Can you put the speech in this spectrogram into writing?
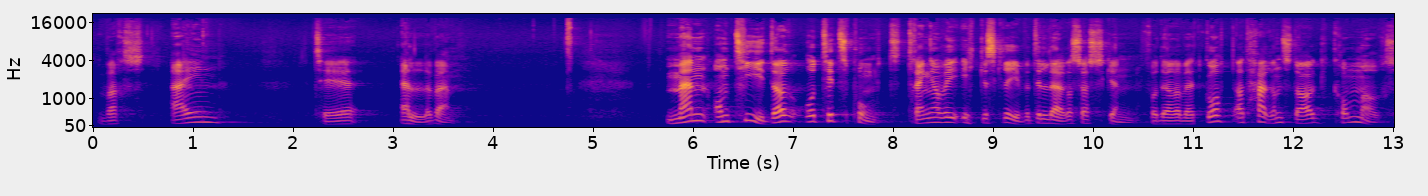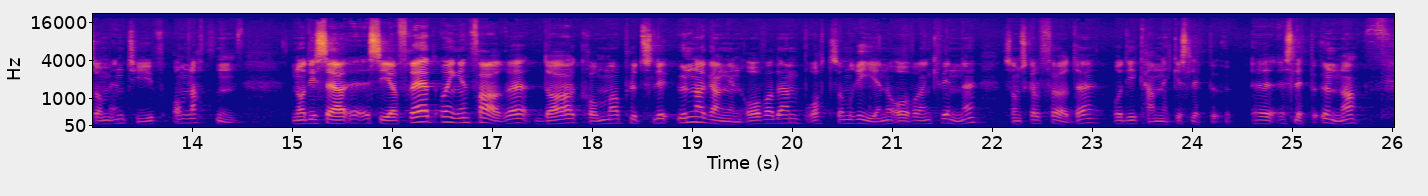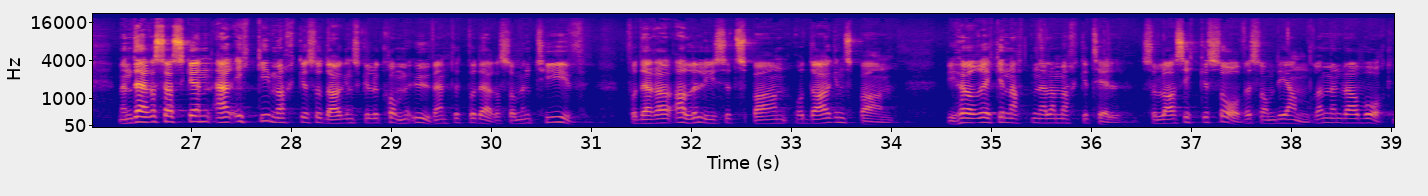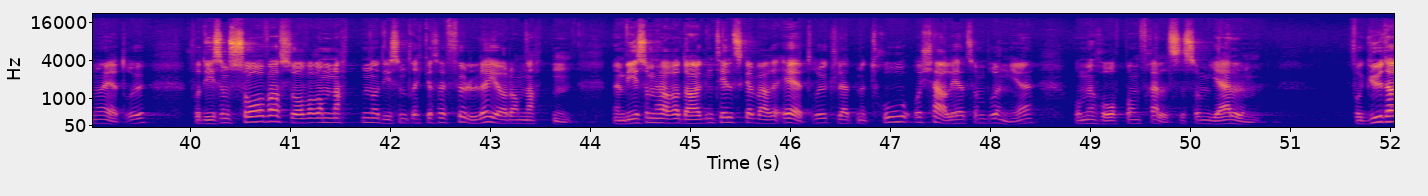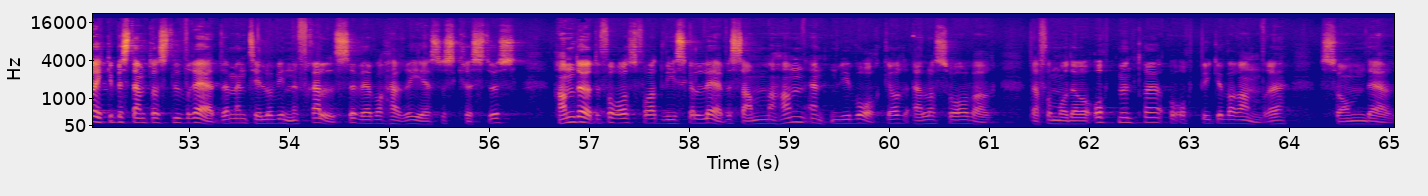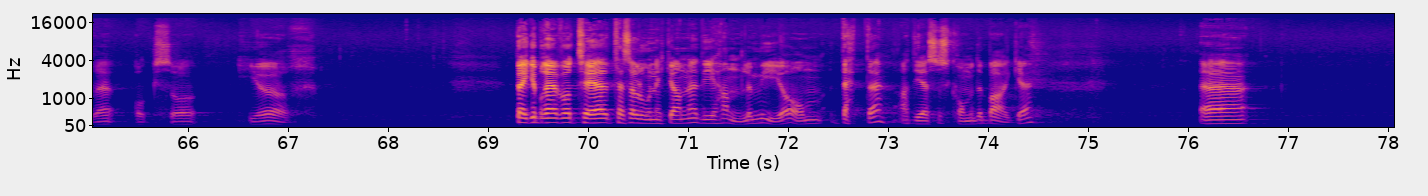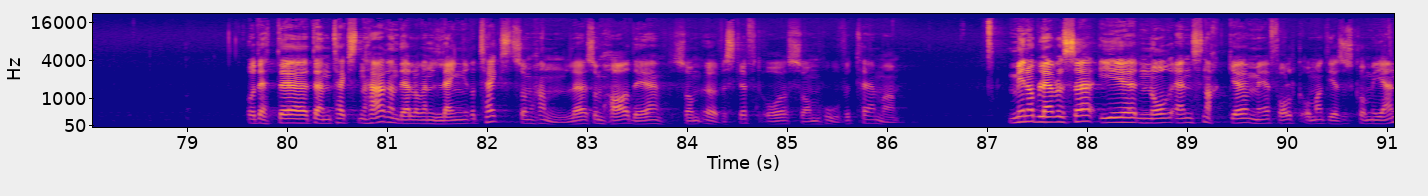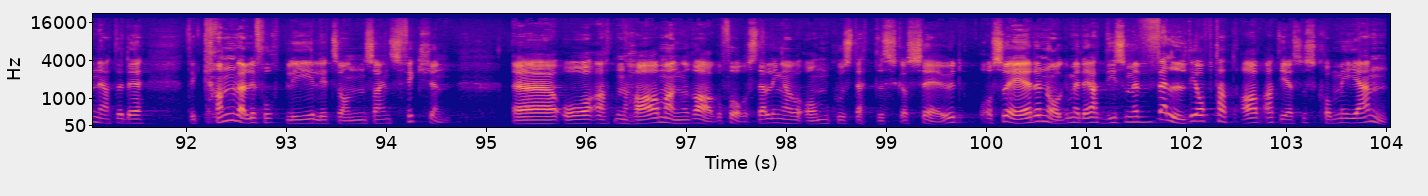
vers 1 til 11. Men om tider og tidspunkt trenger vi ikke skrive til dere søsken, for dere vet godt at Herrens dag kommer som en tyv om natten. Når de sier fred og ingen fare, da kommer plutselig undergangen over dem brått som riende over en kvinne som skal føde, og de kan ikke slippe, eh, slippe unna. Men dere søsken er ikke i mørket så dagen skulle komme uventet på dere som en tyv, for dere er alle lysets barn og dagens barn. Vi hører ikke natten eller mørket til, så la oss ikke sove som de andre, men være våkne og edru. For de som sover, sover om natten, og de som drikker seg fulle, gjør det om natten. Men vi som hører dagen til, skal være edru, kledd med tro og kjærlighet som brynje, og med håp om frelse som hjelm. For Gud har ikke bestemt oss til vrede, men til å vinne frelse ved vår Herre Jesus Kristus. Han døde for oss for at vi skal leve sammen med Han, enten vi våker eller sover. Derfor må dere oppmuntre og oppbygge hverandre som dere også gjør. Begge brevene til tessalonikerne handler mye om dette, at Jesus kommer tilbake. Eh, og dette, Denne teksten her er en del av en lengre tekst som, handler, som har det som overskrift og som hovedtema. Min opplevelse når en snakker med folk om at Jesus kommer igjen, er at det, det kan veldig fort bli litt sånn science fiction. Uh, og at en har mange rare forestillinger om hvordan dette skal se ut. Og så er det noe med det at de som er veldig opptatt av at Jesus kommer igjen,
